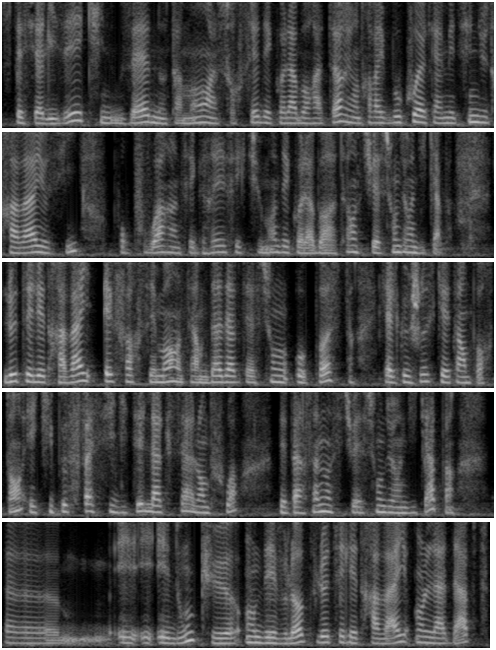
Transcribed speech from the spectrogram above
spécialisés qui nous aident notamment à sourcer des collaborateurs et on travaille beaucoup avec la médecine du travail aussi pour pouvoir intégrer effectivement des collaborateurs en situation de handicap. Le télétravail est forcément, en termes d'adaptation au poste, quelque chose qui est important et qui peut faciliter l'accès à l'emploi des personnes en situation de handicap. Euh, et, donc, euh, on développe le télétravail, on l'adapte,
